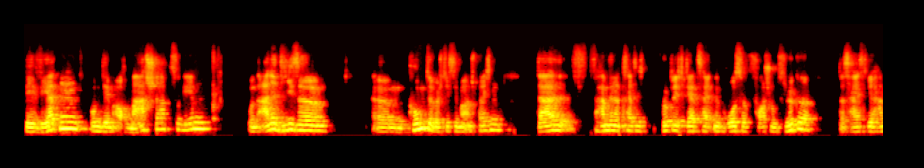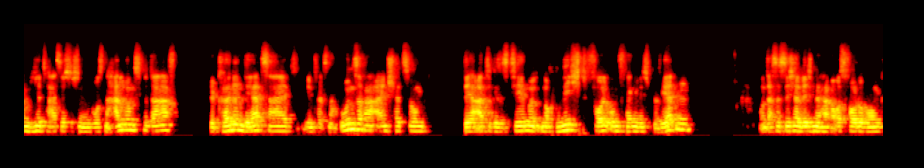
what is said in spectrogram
bewerten, um dem auch Maßstab zu geben. Und alle diese ähm, Punkte möchte ich Sie mal ansprechen. Da haben wir tatsächlich wirklich derzeit eine große Forschungslücke. Das heißt, wir haben hier tatsächlich einen großen Handlungsbedarf. Wir können derzeit, jedenfalls nach unserer Einschätzung, derartige Systeme noch nicht vollumfänglich bewerten. Und das ist sicherlich eine Herausforderung,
